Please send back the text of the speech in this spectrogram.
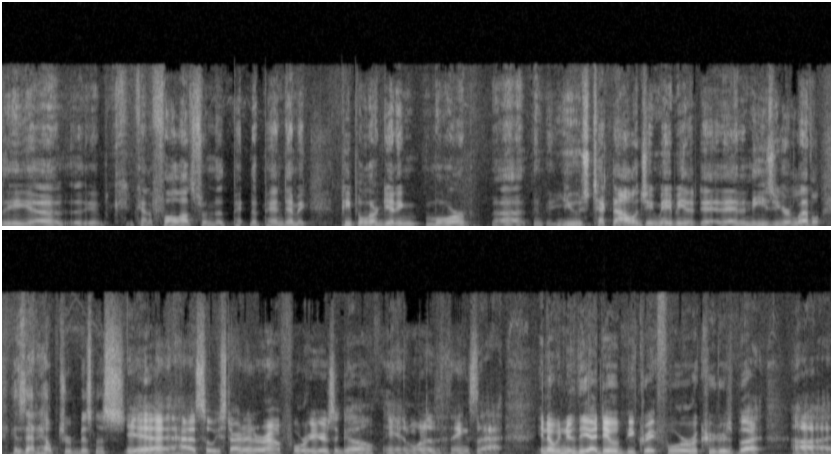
the uh, kind of fallouts from the, the pandemic, people are getting more, uh, use technology maybe at, at an easier level. Has that helped your business? Yeah, it has. So we started around four years ago, and one of the things that you know we knew the idea would be great for recruiters, but uh,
